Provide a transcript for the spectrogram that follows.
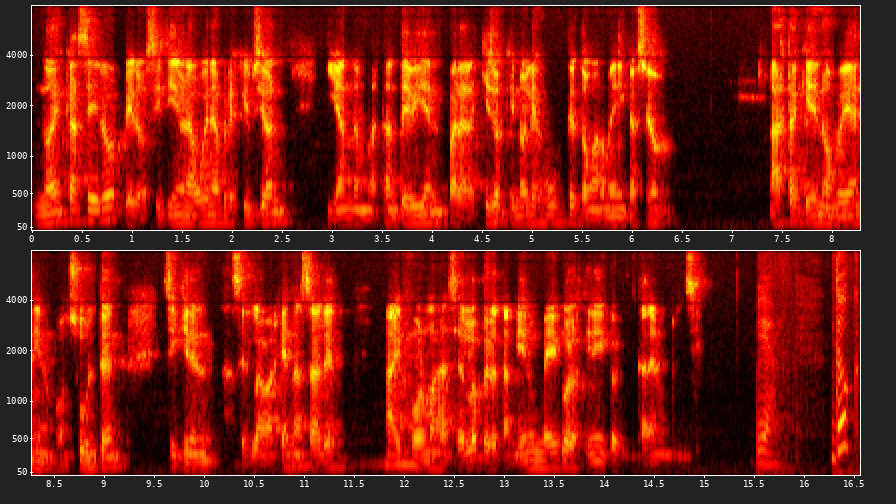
no es casero, pero sí tiene una buena prescripción y andan bastante bien para aquellos que no les guste tomar medicación hasta que nos vean y nos consulten. Si quieren hacer lavajes nasales, hay formas de hacerlo, pero también un médico los tiene que orientar en un principio. Bien. Doc,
